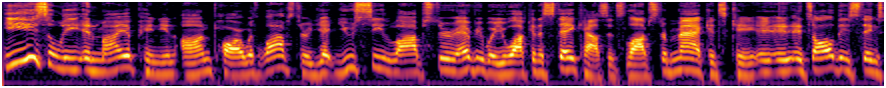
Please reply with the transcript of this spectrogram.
easily, in my opinion, on par with lobster. Yet you see lobster everywhere. You walk in a steakhouse, it's lobster mac, it's king, it's all these things.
